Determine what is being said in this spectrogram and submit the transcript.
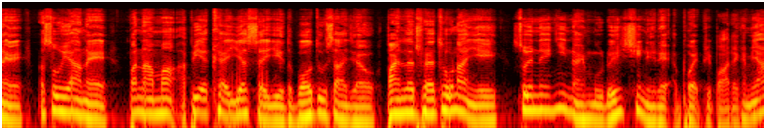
နဲ့အစိုးရနဲ့ပနာမအပြည့်အခက်ရက်စက်ရေးသဘောတူစာချုပ် bilateral ထိုးနိုင်ရေးဆွေးနွေးညှိနှိုင်းမှုတွေရှိနေတဲ့အဖွဲ့ဖြစ်ပါတယ်ခင်ဗျာ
